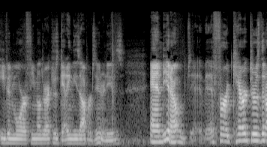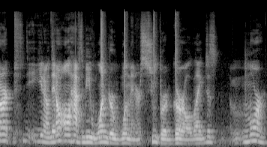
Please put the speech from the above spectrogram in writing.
even more female directors getting these opportunities. And you know, for characters that aren't, you know, they don't all have to be Wonder Woman or Supergirl. Like just more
